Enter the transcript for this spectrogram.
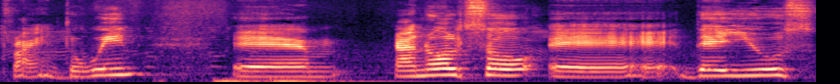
trying to win. Um, and also uh, they use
